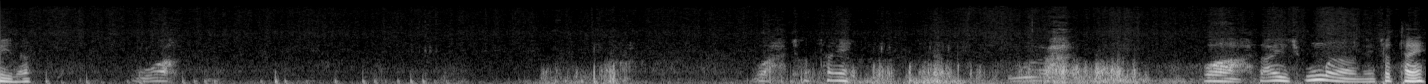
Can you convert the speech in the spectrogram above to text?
있습니다. 우와. 와, 첫 타에. 우와. 와, 사이즈 좋은 거 나왔네, 첫 타에.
